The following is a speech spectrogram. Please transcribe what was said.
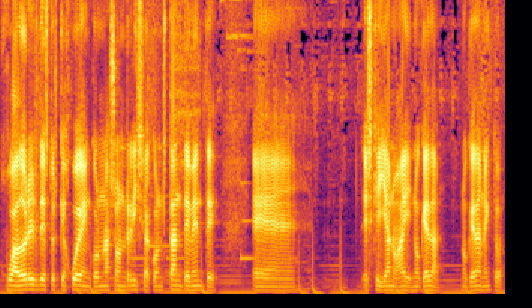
jugadores de estos que jueguen con una sonrisa constantemente, eh, es que ya no hay, no quedan, no quedan Héctor.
